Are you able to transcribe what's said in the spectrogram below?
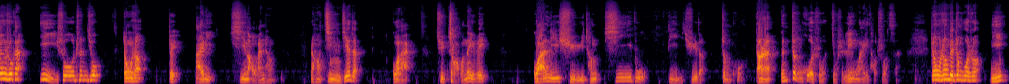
欢迎收看《一说春秋》。郑武生对百里洗脑完成，然后紧接着过来去找那位管理许城西部地区的郑霍。当然，跟郑霍说就是另外一套说辞。郑武生对郑霍说：“你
